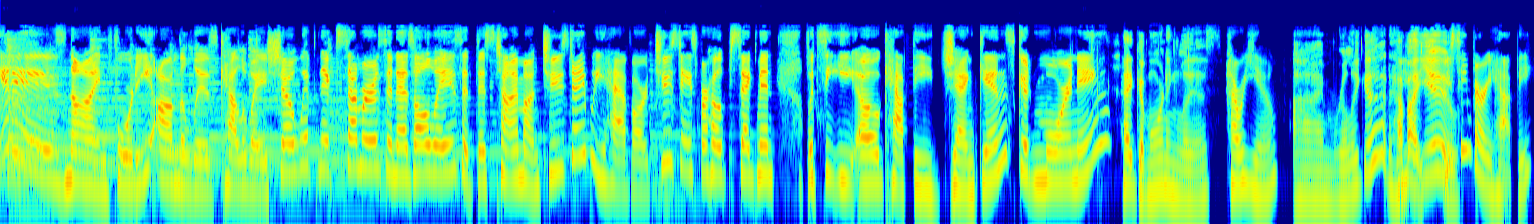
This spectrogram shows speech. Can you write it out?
It is 940 on the Liz Callaway Show with Nick Summers. And as always, at this time on Tuesday, we have our Tuesdays for Hope segment with CEO Kathy Jenkins. Good morning. Hey, good morning, Liz. How are you? I'm really good. How about you? You seem very happy.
